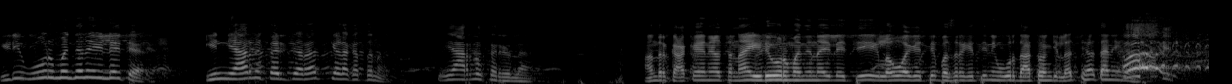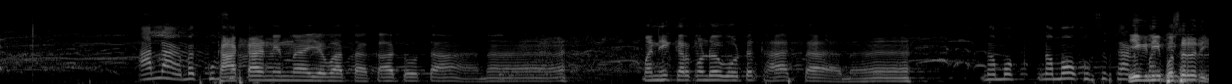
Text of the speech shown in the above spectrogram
ಇಡೀ ಊರ್ ಮಂದಿನೇ ಇಲ್ಲೈತೆ ಇನ್ಯಾರನ್ನ ಕರಿತಾರ ಅಂತ ಕೇಳಕತ್ತನ. ಯಾರನ್ನೂ ಕರೆಯಲ್ಲ ಅಂದ್ರ ಕಾಕ ಏನ್ ಹೇಳ್ತಾನ ಇಡೀ ಊರ್ ಮಂದಿನ ಇಲ್ಲೈತಿ ಲವ್ ಆಗೈತಿ ಬಸರಾಗೈತಿ ನೀ ಊರ್ ದಾಟೋಂಗಿಲ್ಲ ಅಂತ ಹೇಳ್ತಾನೆ ಈಗ. ಅಲ್ಲ ಮತ್ ಕುಬ್ಸ- ಕಾಕ ನಿನ್ನ ಯವತ್ತ ಕಾಟೋತಾನ ಮನಿ ಕರ್ಕೊಂಡೋಗಿ ಊಟ ಹಾಕ್ತಾನ? ನಮ್ಮ ನಮ್ಮ ಕುಬ್ಸದ ಕಾರಣ ಈಗ ನೀ ಬಸರದಿ?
